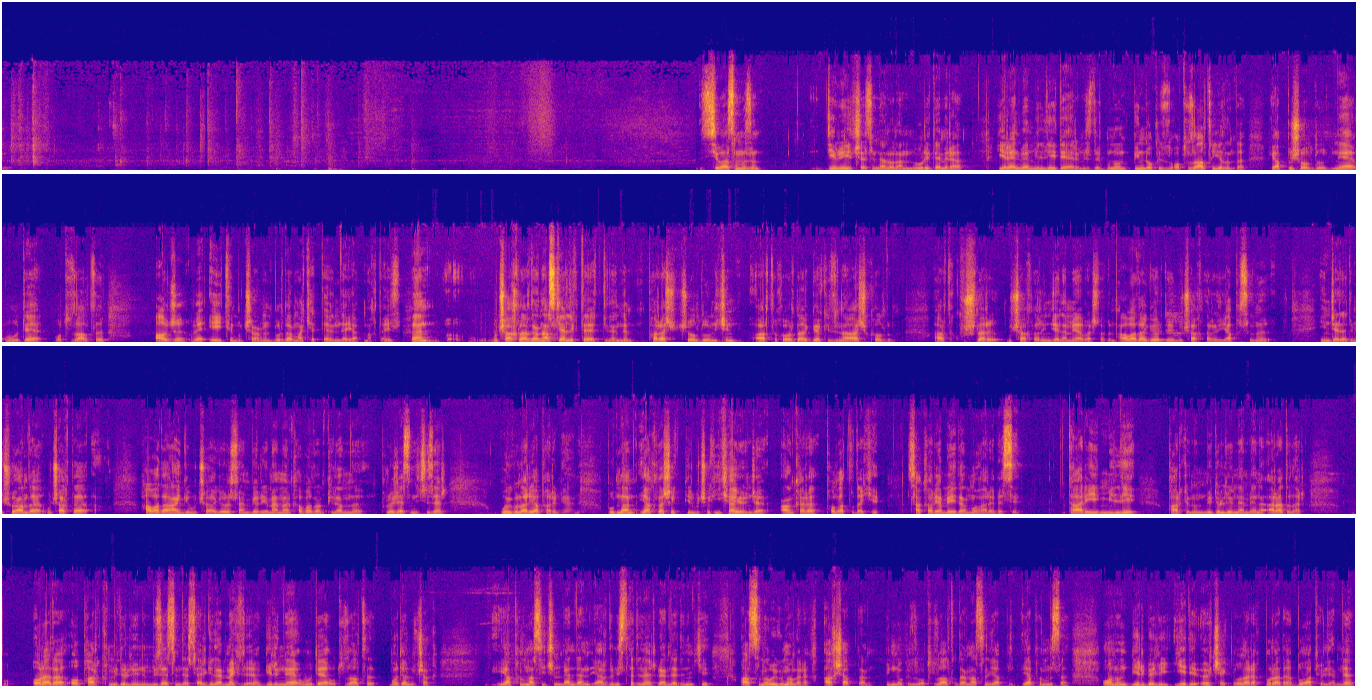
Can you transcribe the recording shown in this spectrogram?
diyor. Sivas'ımızın Divri ilçesinden olan Nuri Demir'a yerel ve milli değerimizdir. Bunun 1936 yılında yapmış olduğu NUD 36 avcı ve eğitim uçağının burada maketlerini de yapmaktayız. Ben uçaklardan askerlikte etkilendim. Paraşütçü olduğum için artık orada gökyüzüne aşık oldum. Artık kuşları, uçakları incelemeye başladım. Havada gördüğüm uçakların yapısını inceledim. Şu anda uçakta havada hangi uçağı görürsem göreyim hemen kafadan planlı projesini çizer, uygular yaparım yani. Bundan yaklaşık bir buçuk iki ay önce Ankara Polatlı'daki Sakarya Meydan Muharebesi Tarihi Milli Parkı'nın müdürlüğünden beni aradılar. Orada o park müdürlüğünün müzesinde sergilenmek üzere bir NUD-36 model uçak yapılması için benden yardım istediler. Ben de dedim ki aslında uygun olarak ahşaptan 1936'da nasıl yap, yapılmışsa onun 1 bölü 7 ölçekli olarak burada bu atölyemde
